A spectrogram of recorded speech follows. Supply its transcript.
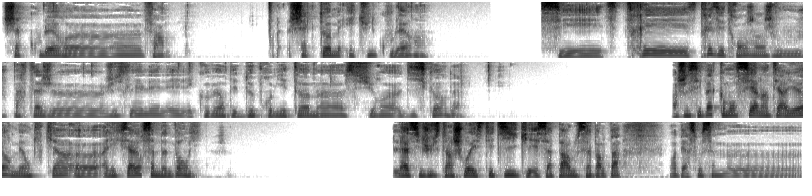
chaque couleur, euh, enfin, chaque tome est une couleur. C'est très très étrange. Hein. Je vous partage euh, juste les, covers des deux premiers tomes sur Discord. Alors je sais pas comment c'est à l'intérieur, mais en tout cas à l'extérieur ça me donne pas envie. Là c'est juste un choix esthétique et ça parle ou ça parle pas. Moi perso, ça me,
